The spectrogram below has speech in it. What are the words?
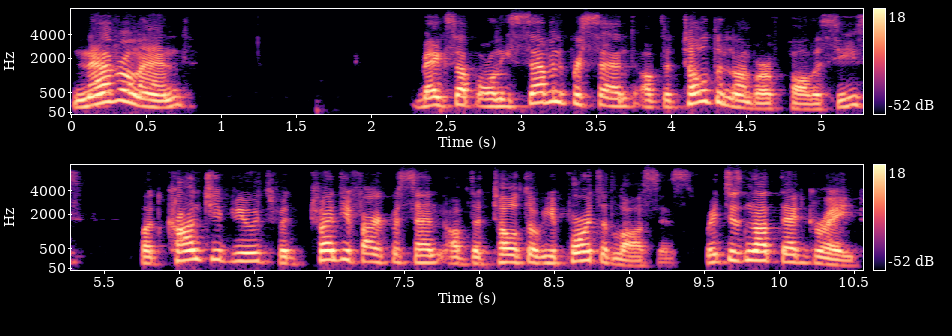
Neverland makes up only 7% of the total number of policies, but contributes with 25% of the total reported losses, which is not that great.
